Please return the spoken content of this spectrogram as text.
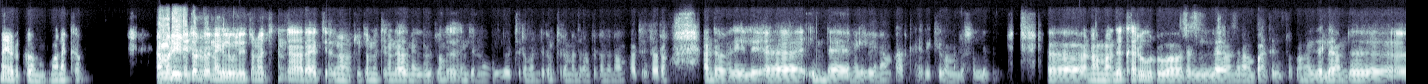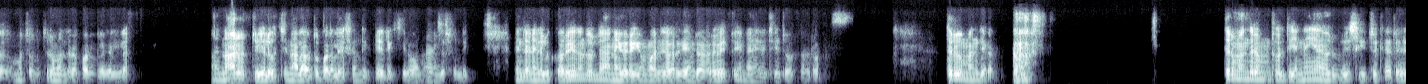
அனைவருக்கும் வணக்கம். நம்முடைய தொடர் நிகழ்வுகளில் தொண்ணூற்றி ரெண்டு ஆறாயிரத்தி எழுநூற்றி தொண்ணூத்தி ரெண்டாவது நிகழ்வு தொங்குகின்ற நிகழ்வு திருமந்திரம் திருமந்திரம் தொடர்ந்து நாம் பார்த்துட்டு வரோம் அந்த வகையில் இந்த நிகழ்வை நாம் பார்க்க இருக்கிறோம் என்று சொல்லி ஆஹ் நாம் அந்த கரு உருவாவதில் வந்து நாம் பார்த்துக்கிட்டு இருக்கோம். இதுல வந்து மொத்தம் திருமந்திர பாடல்கள்ல நானூற்றி எழுபத்தி நாலாவது பாடலை சந்திக்க இருக்கிறோம் என்று சொல்லி இந்த நிகழ்வுக்கு வருகை தந்துள்ள அனைவரையும் வருக வருக என்று வரவேற்று இந்த நிகழ்ச்சியை துவக்குகிறோம் திருமந்திரம். திருமந்திரம் சொல்லிட்டு என்னையா அவர் பேசிட்டு இருக்காரு?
